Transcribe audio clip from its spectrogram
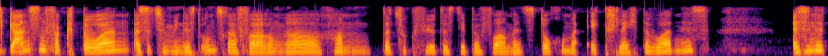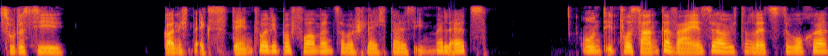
die ganzen Faktoren, also zumindest unserer Erfahrung nach, haben dazu geführt, dass die Performance doch um ein Eck schlechter worden ist. Es ist nicht so, dass sie gar nicht mehr existent war, die Performance, aber schlechter als E-Mail-Ads. Und interessanterweise habe ich dann letzte Woche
